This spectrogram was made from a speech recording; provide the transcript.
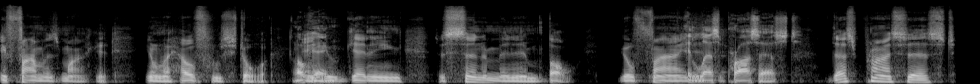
a farmer's market, you know, a health food store, Okay. and you're getting the cinnamon in bulk, you'll find It less processed. less processed,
